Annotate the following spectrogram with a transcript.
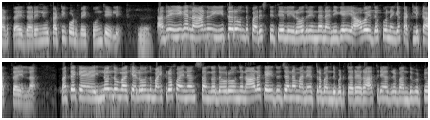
ಮಾಡ್ತಾ ಇದ್ದಾರೆ ನೀವು ಕಟ್ಟಿ ಕೊಡ್ಬೇಕು ಅಂತ ಹೇಳಿ. ಆದ್ರೆ ಈಗ ನಾನು ಈ ತರ ಒಂದು ಪರಿಸ್ಥಿತಿಯಲ್ಲಿ ಇರೋದ್ರಿಂದ ನನಗೆ ಯಾವ ಇದಕ್ಕೂ ನನಗೆ ಕಟ್ಲಿಕ್ಕೆ ಆಗ್ತಾ ಇಲ್ಲ. ಮತ್ತೆ ಇನ್ನೊಂದು ಕೆಲವೊಂದು ಮೈಕ್ರೋ ಫೈನಾನ್ಸ್ ಸಂಘದವರು ಒಂದು ನಾಲ್ಕೈದು ಜನ ಮನೆ ಹತ್ರ ಬಂದು ಬಿಡ್ತಾರೆ ರಾತ್ರಿ ಆದ್ರೆ ಬಂದುಬಿಟ್ಟು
